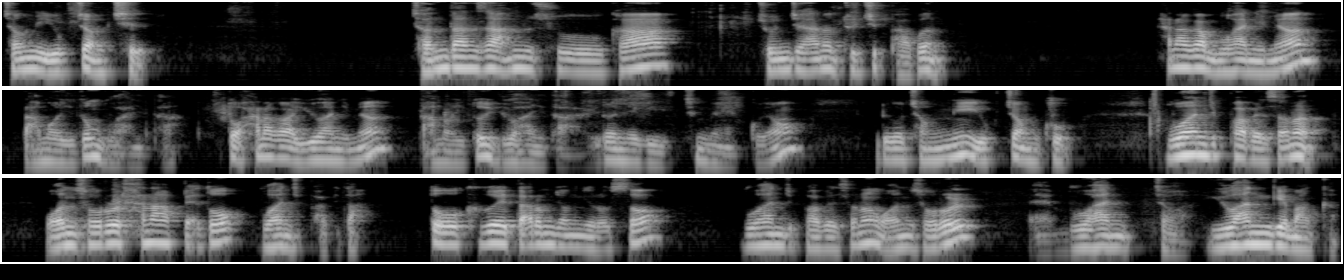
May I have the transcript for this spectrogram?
정리 6.7 전단사 함수가 존재하는 두 집합은 하나가 무한이면 나머지도 무한이다. 또 하나가 유한이면 나머지도 유한이다. 이런 얘기 증명했고요. 그리고 정리 6.9 무한집합에서는 원소를 하나 빼도 무한집합이다. 또 그거에 따른 정리로서 무한집합에서는 원소를 예, 무한 저 유한계만큼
